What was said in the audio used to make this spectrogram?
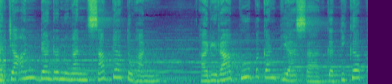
Bacaan dan Renungan Sabda Tuhan Hari Rabu Pekan Biasa ke-30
